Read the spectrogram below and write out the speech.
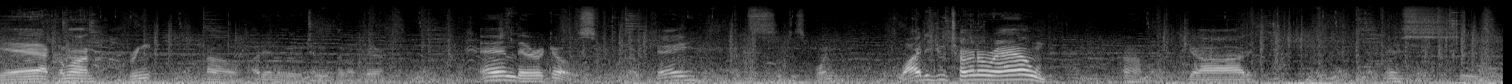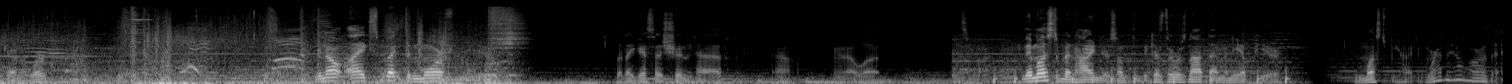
Yeah, come on. Bring. Oh, I didn't know there were two of them up there. And there it goes. Okay, that's disappointing. Why did you turn around? Oh my god. This isn't gonna work. You know, I expected more from you. But I guess I shouldn't have. Oh, you know what? It's fine. They must have been hiding or something because there was not that many up here. They must be hiding. Where the hell are they?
